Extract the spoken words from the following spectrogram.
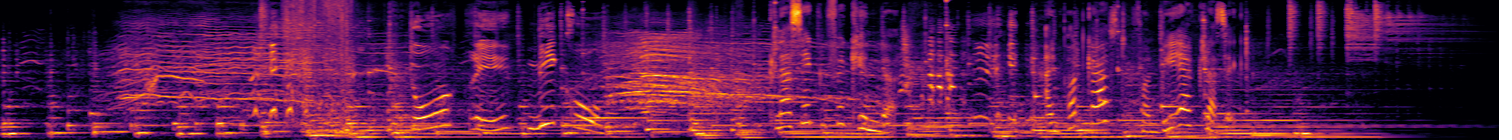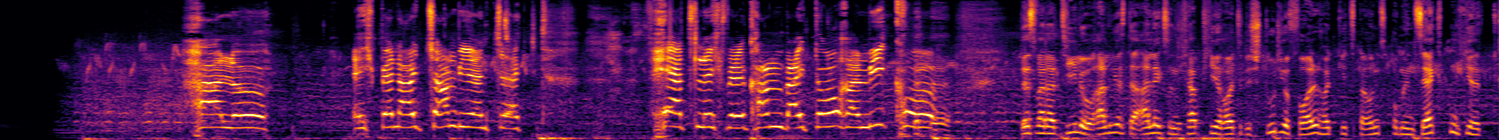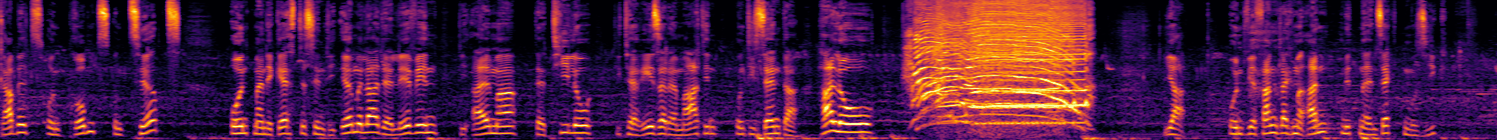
Do, Re, Mikro. Klassiken für Kinder. Ein Podcast von BR Klassik. Hallo, ich bin ein Zombie-Insekt. Herzlich willkommen bei Dora Mikro. Das war der Tilo. Ist der Alex und ich habe hier heute das Studio voll. Heute geht es bei uns um Insekten. Hier krabbelt's und brummt's und zirpt's. Und meine Gäste sind die Irmela, der Levin, die Alma, der Tilo, die Theresa, der Martin und die Senta. Hallo! Hallo! Ja, und wir fangen gleich mal an mit einer Insektenmusik.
